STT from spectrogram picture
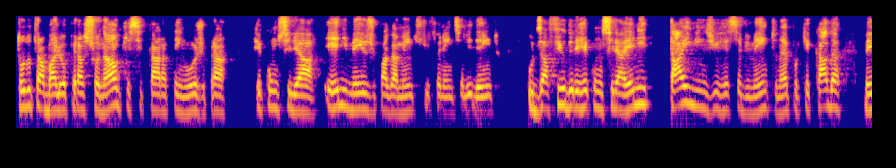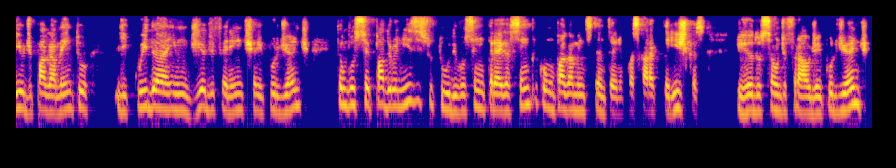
todo o trabalho operacional que esse cara tem hoje para reconciliar N meios de pagamentos diferentes ali dentro, o desafio dele reconciliar N timings de recebimento, né? Porque cada meio de pagamento liquida em um dia diferente aí por diante. Então você padroniza isso tudo e você entrega sempre como um pagamento instantâneo com as características de redução de fraude aí por diante.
